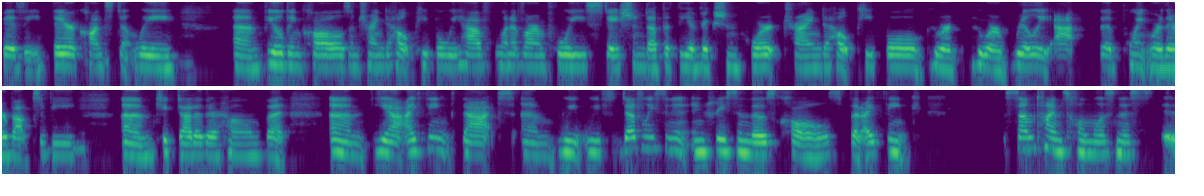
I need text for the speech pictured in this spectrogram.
busy. They are constantly um, fielding calls and trying to help people. We have one of our employees stationed up at the eviction court, trying to help people who are who are really at the point where they're about to be um, kicked out of their home. But um, yeah, I think that um, we we've definitely seen an increase in those calls. But I think sometimes homelessness uh,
